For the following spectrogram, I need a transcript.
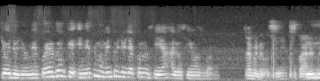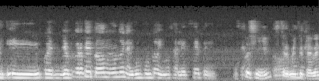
yo, yo, yo, me acuerdo que en ese momento yo ya conocía a los Ions Ah, bueno, sí, y, y, pues yo creo que todo el mundo en algún punto vimos a Led Zeppelin. pues sí, Stairway Heaven.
